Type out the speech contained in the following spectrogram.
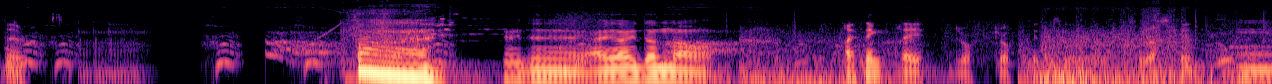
there. I, I, I don't know. I think they drop, dropped it to, to Rusted. Mm.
